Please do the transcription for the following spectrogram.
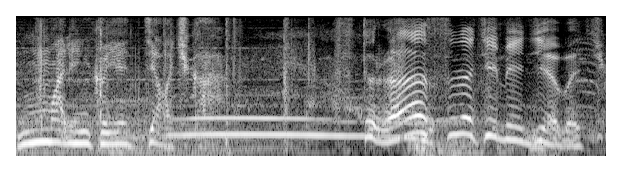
маленькая девочка. Страшно тебе, девочка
